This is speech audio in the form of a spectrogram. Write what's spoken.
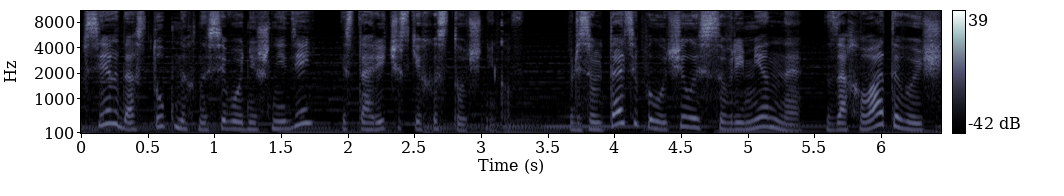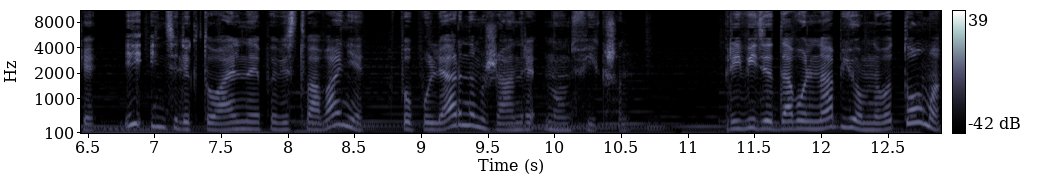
всех доступных на сегодняшний день исторических источников. В результате получилось современное, захватывающее и интеллектуальное повествование в популярном жанре нон-фикшн. При виде довольно объемного тома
